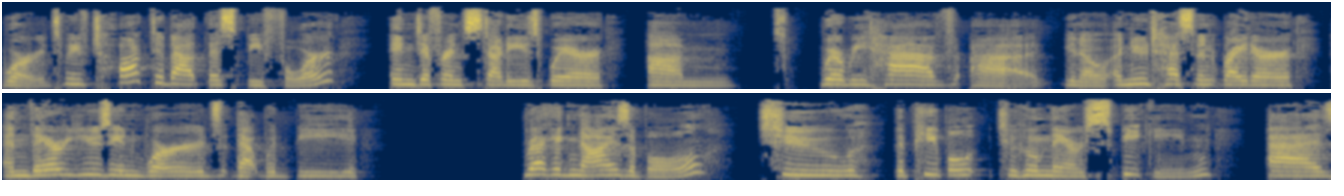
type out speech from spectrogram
words. We've talked about this before in different studies where um, where we have, uh, you know, a New Testament writer, and they're using words that would be recognizable to the people to whom they are speaking as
